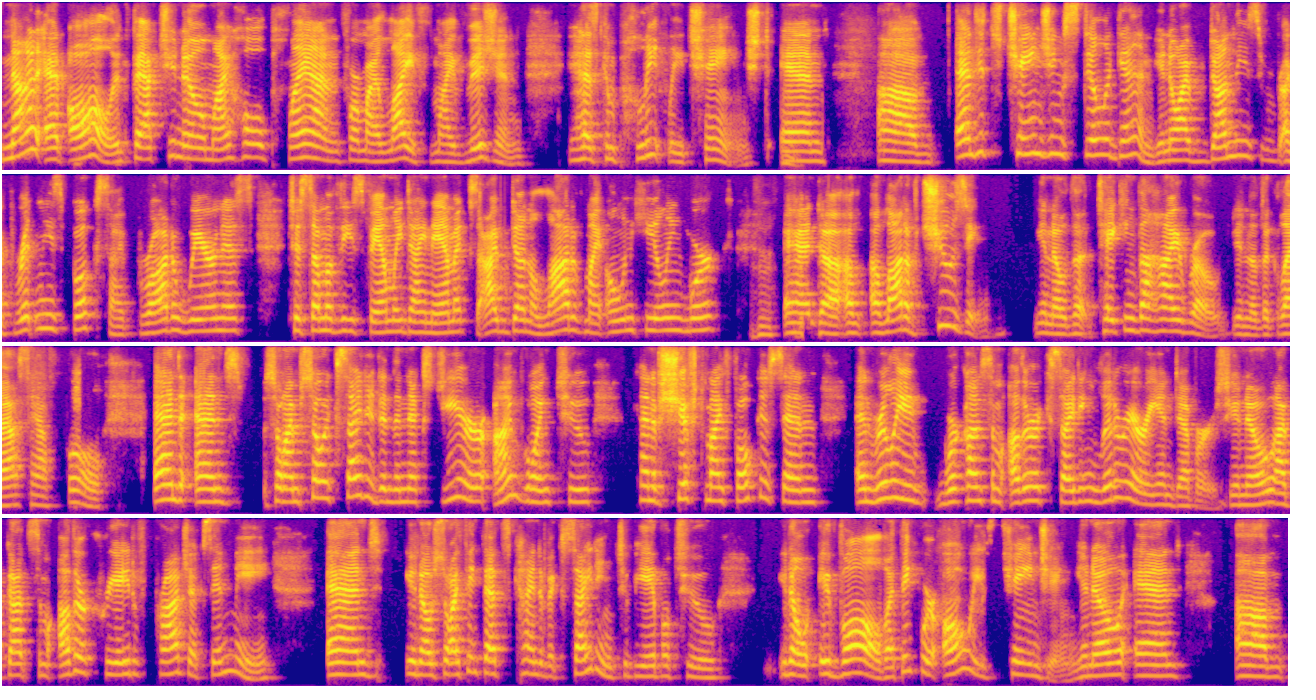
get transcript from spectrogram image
Not at all. In fact, you know, my whole plan for my life, my vision, has completely changed, mm. and um, and it's changing still again. You know, I've done these, I've written these books, I've brought awareness to some of these family dynamics. I've done a lot of my own healing work mm-hmm. and uh, a, a lot of choosing you know the taking the high road you know the glass half full and and so i'm so excited in the next year i'm going to kind of shift my focus and and really work on some other exciting literary endeavors you know? I've got some other creative projects in me and you know so i think that's kind of exciting to be able to you know evolve. I think we're always changing you know? And um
